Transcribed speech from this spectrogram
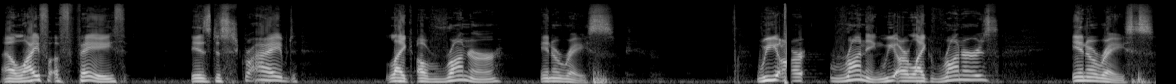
A life of faith is described like a runner in a race. We are running. We are like runners in a race.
